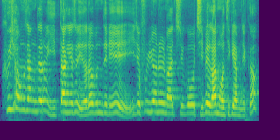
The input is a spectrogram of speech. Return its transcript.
그 형상대로 이 땅에서 여러분들이 이제 훈련을 마치고 집에 가면 어떻게 합니까?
